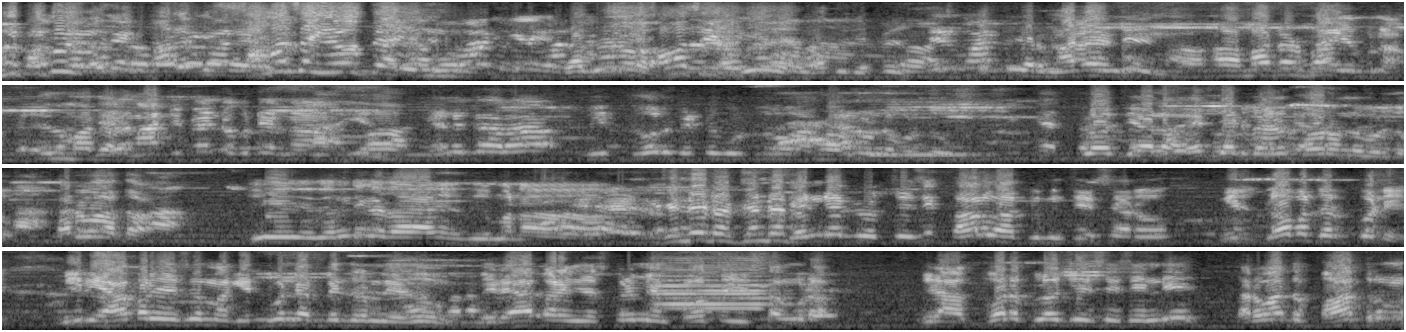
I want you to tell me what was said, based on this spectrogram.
సమస్య సమస్య మాట్లాడు మాట్లాడు. మా డిపెండ్ ఒకటే. వెనకాల మీరు డోర్ పెట్టకూడదు ఫ్యాన్ ఉండకూడదు. క్లోజ్ చేయాలి? ఎగ్జాక్ట్ ఫ్యాన్ డోర్ ఉండకూడదు. తర్వాత ఇది ఉంది కదా? ఇది మన జనరేటర్ జనరేటర్ జనరేటర్ వచ్చేసి కాలు ఆక్రమించేశారు మీరు లోపల జరుపుకోండి. మీరు వ్యాపారం చేస్తే మాకు ఎటువంటి అభ్యంతరం లేదు. మీరు వ్యాపారం చేసుకుని మేము ప్రోత్సహిస్తాం కూడా. మీరు ఆ గోడ క్లోజ్ చేసేసింది తర్వాత బాత్రూమ్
